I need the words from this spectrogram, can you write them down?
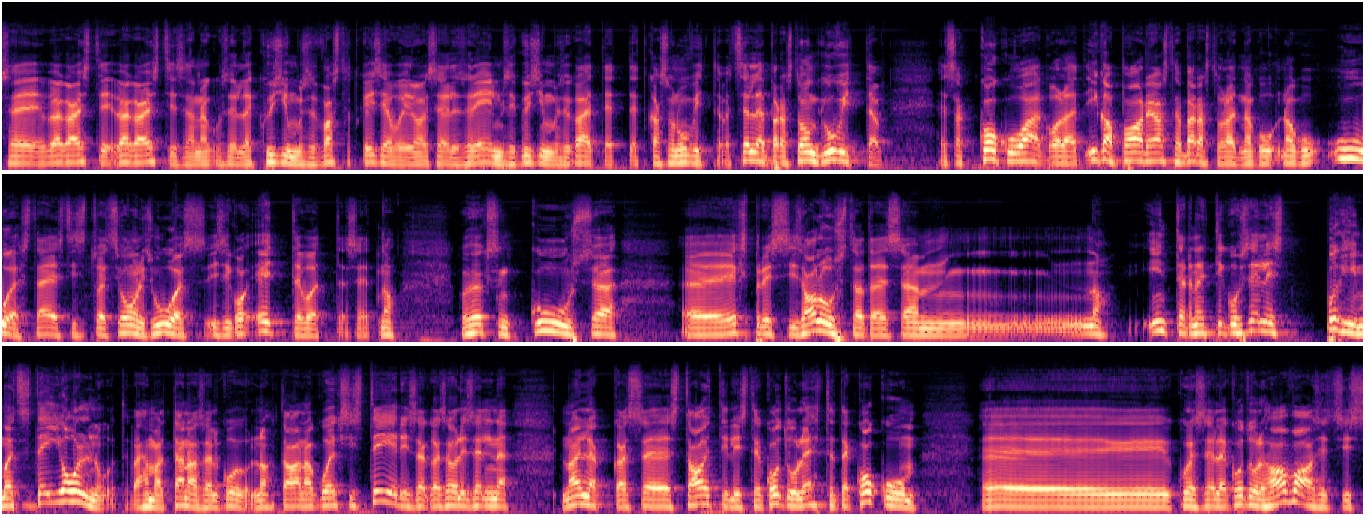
see väga hästi, väga hästi sa nagu selle küsimuse vastad ka ise või no selle, selle eelmise küsimuse ka, et, et, et kas on huvitav, et sellepärast ongi huvitav, et sa kogu aeg oled, iga paari aasta pärast oled nagu, nagu uues täiesti situatsioonis, uues isegi ettevõttes, et noh, kui üheksakümmend kuus äh, Ekspressis alustades ähm, noh, internetti kui sellist põhimõtteliselt ei olnud, vähemalt tänasel kujul, noh, ta nagu eksisteeris, aga see oli selline naljakas eh, staatiliste kodulehtede kogum. Eh, kui sa selle kodulehe avasid, siis,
